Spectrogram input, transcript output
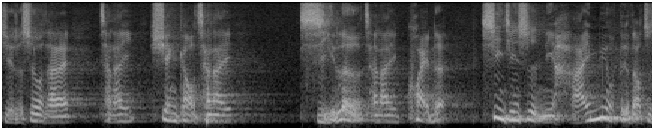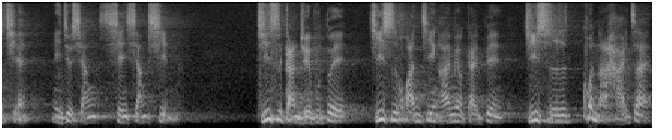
解的时候，才来才来宣告，才来喜乐，才来快乐。信心是你还没有得到之前，你就想先相信。即使感觉不对，即使环境还没有改变，即使困难还在，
